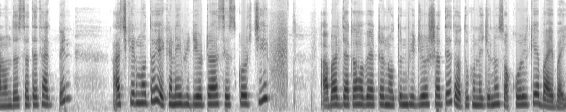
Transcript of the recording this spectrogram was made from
আনন্দের সাথে থাকবেন। আজকের মতো এখানেই ভিডিওটা শেষ করছি। আবার দেখা হবে একটা নতুন ভিডিওর সাথে। ততক্ষণের জন্য সকলকে বাই বাই।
